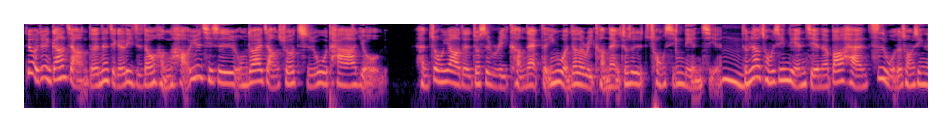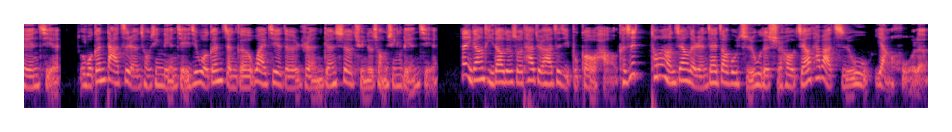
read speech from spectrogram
所以我觉得你刚刚讲的那几个例子都很好，因为其实我们都在讲说，植物它有很重要的就是 reconnect，英文叫做 reconnect，就是重新连接。嗯，什么叫重新连接呢？包含自我的重新连接，我跟大自然重新连接，以及我跟整个外界的人跟社群的重新连接。那你刚刚提到，就是说他觉得他自己不够好，可是通常这样的人在照顾植物的时候，只要他把植物养活了，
